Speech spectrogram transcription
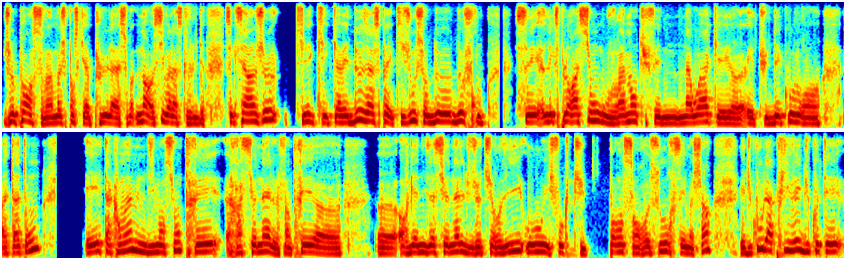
Je pense, moi je pense qu'il y a plus la. Non, si voilà ce que je veux dire, c'est que c'est un jeu qui, avait deux aspects, qui joue sur deux, fronts. C'est l'exploration où vraiment tu fais nawak et, euh, et tu découvres à tâtons, et tu as quand même une dimension très rationnelle, enfin très euh, organisationnelle du jeu de survie où il faut que tu penses en ressources et machin. Et du coup, la privée du côté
